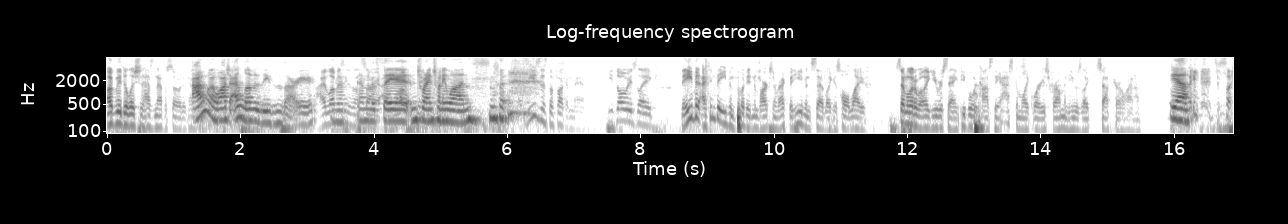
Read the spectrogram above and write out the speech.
Ugly Delicious has an episode. If I want to watch. it. I love Aziz Ansari. I love Aziz gonna- I'm gonna Ansari. I say it in 2021. Aziz is the fucking man. He's always like they even I think they even put it in Parks and Rec, but he even said like his whole life, similar to what like you were saying, people would constantly ask him like where he's from, and he was like South Carolina. yeah. Like, just like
